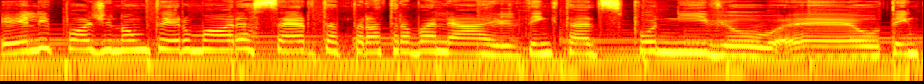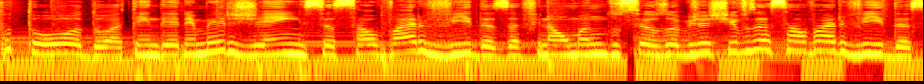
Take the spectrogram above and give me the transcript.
ele pode não ter uma hora certa para trabalhar, ele tem que estar disponível é, o tempo todo, atender emergências, salvar vidas, afinal, um dos seus objetivos é salvar vidas.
